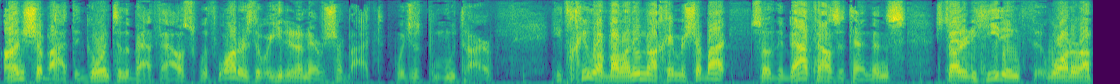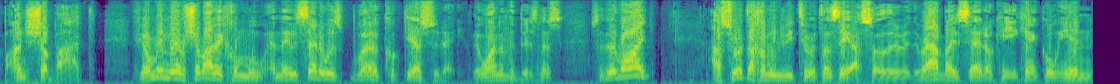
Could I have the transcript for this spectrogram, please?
on Shabbat, they'd go into the bathhouse with waters that were heated on Erev Shabbat, which is mutar. So the bathhouse attendants started heating water up on Shabbat. And they said it was uh, cooked yesterday. They wanted the business, so they lied. So the, the rabbi said, okay, you can't go in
